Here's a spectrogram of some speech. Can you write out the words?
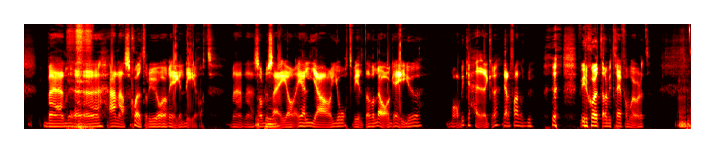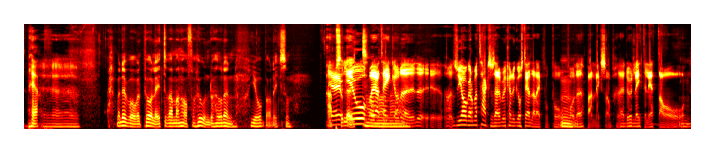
Men eh, annars skjuter du ju i regel neråt. Men eh, som du Mm. säger, älgar och hjortvilt överlag är ju bra mycket högre. I alla fall om du vill skjuta dem i träffområdet. ja. Eh, Men det var väl på lite vad man har för hund och hur den jobbar liksom. Absolut. Jo, men jag Ja, tänker men, nu. nu- Så jagar de med taxi så här, men kan du gå och ställa dig på, på, Mm. på löpan liksom. Eh, Då är det lite lättare och Mm.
